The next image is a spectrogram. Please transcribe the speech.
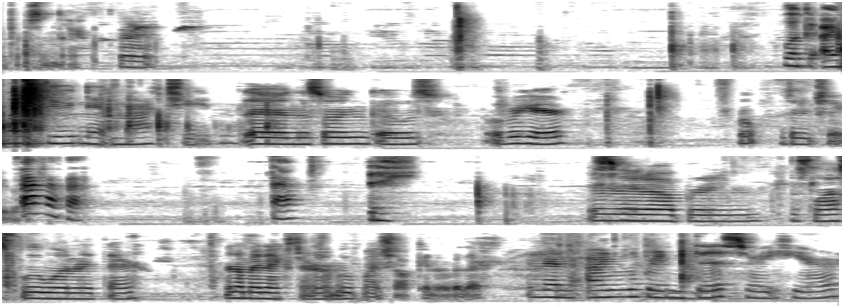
I'll move my person there. Alright. Look, I like doing it matching. Then this one goes over here. Oh, I didn't show you that. And then I'll bring this last blue one right there. Then on my next turn, I'll move my Shopkin over there. And then I'm gonna bring this right here.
